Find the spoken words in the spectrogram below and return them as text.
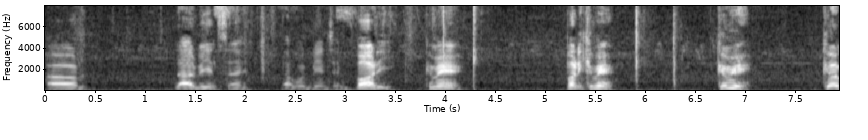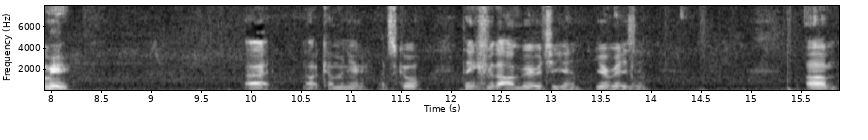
Um, that'd be insane. That would be insane. Buddy, come here. Buddy, come here. Come here. Come here. All right, not coming here. Let's go. Thank you for the I'm very rich again. You're amazing. Um,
